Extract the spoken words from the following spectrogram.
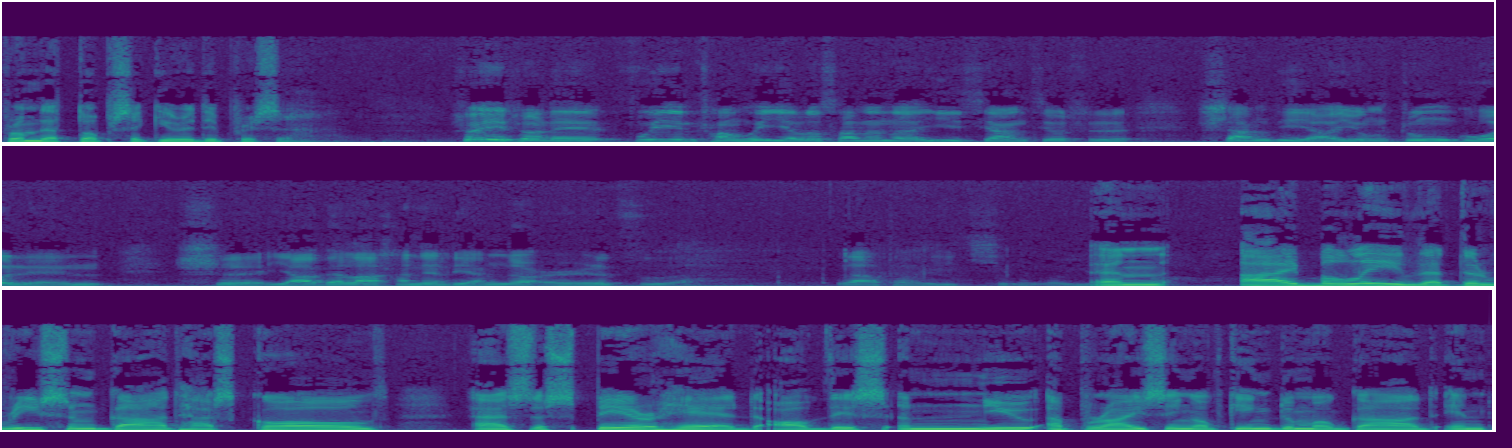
from the top security prison. 所以说呢，福音传回耶路撒冷的意向就是，上帝要用中国人是亚伯拉罕的两个儿子拉到一起能够遇 And I believe that the reason God has called as the spearhead of this new uprising of kingdom of god in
